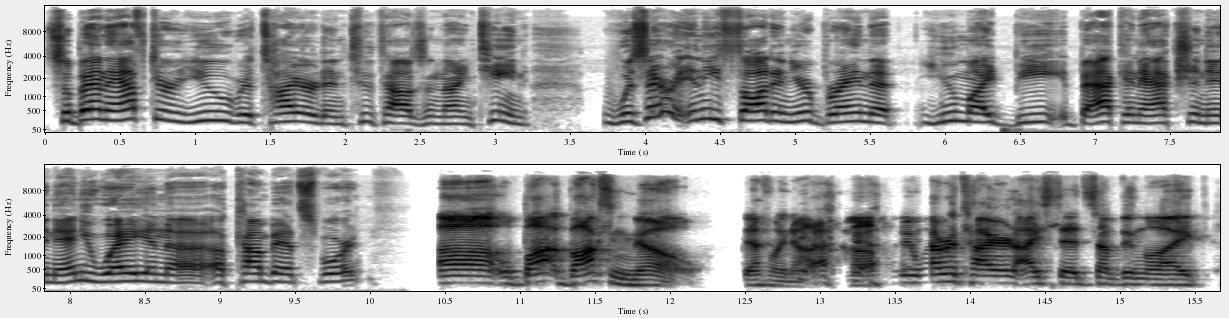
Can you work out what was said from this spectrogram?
So, Ben, after you retired in 2019, was there any thought in your brain that you might be back in action in any way in a, a combat sport? Uh, well, bo- boxing, no, definitely not. Yeah. Uh, I mean, when I retired, I said something like,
